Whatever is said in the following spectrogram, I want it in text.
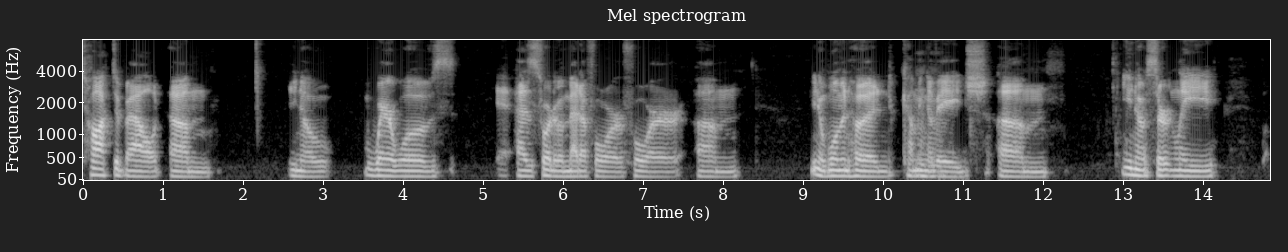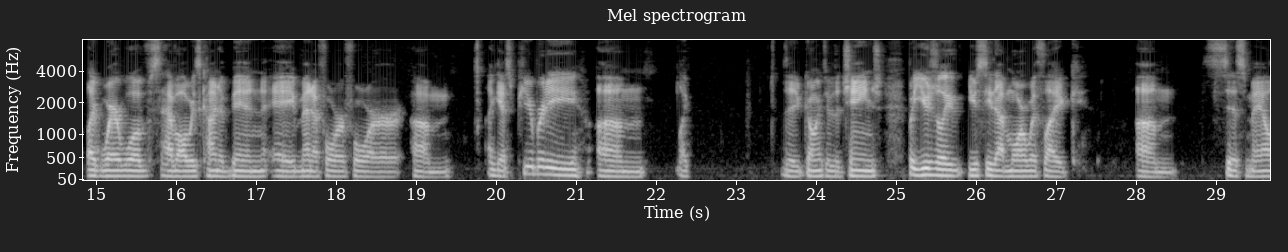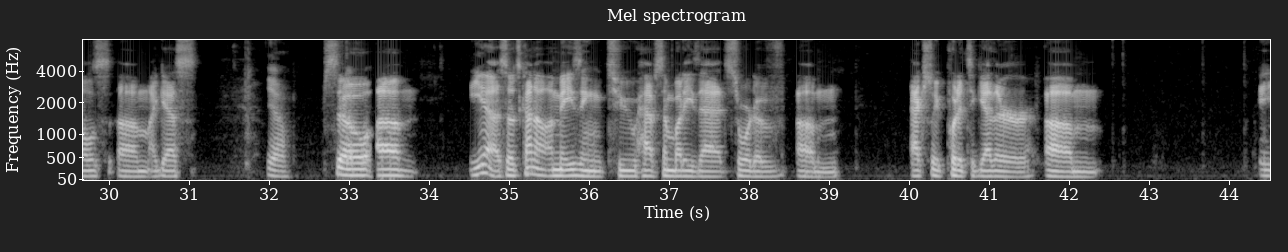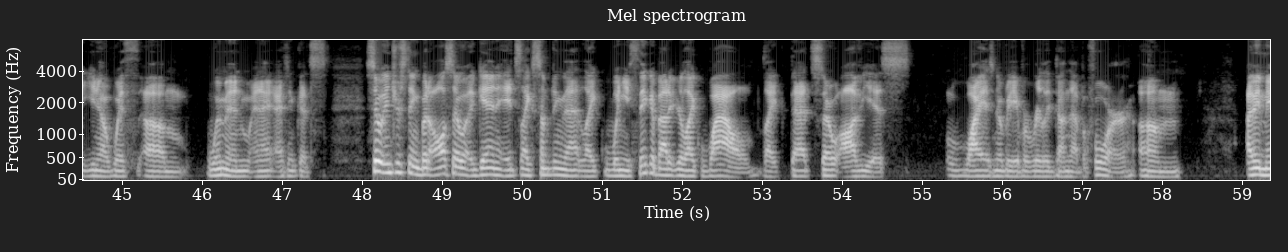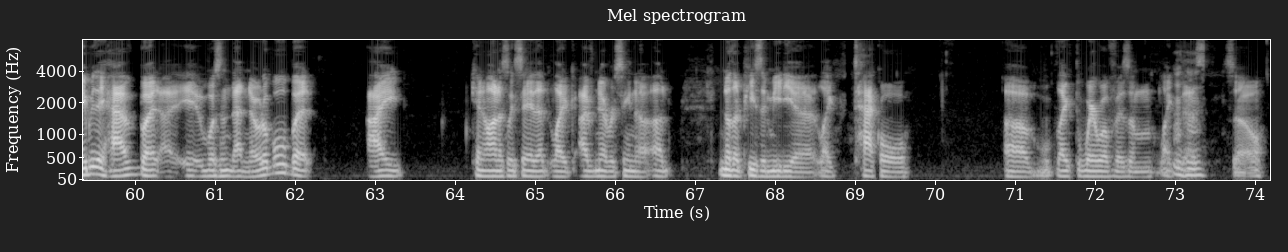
talked about um, you know werewolves as sort of a metaphor for um, you know womanhood coming mm-hmm. of age. Um you know certainly like werewolves have always kind of been a metaphor for um i guess puberty um like the going through the change. But usually you see that more with like um cis males um i guess. Yeah so um yeah so it's kind of amazing to have somebody that sort of um actually put it together um you know with um women and I, I think that's so interesting but also again it's like something that like when you think about it you're like wow like that's so obvious. Why has nobody ever really done that before? Um i mean maybe they have but uh, it wasn't that notable but i can honestly say that like I've never seen a, a another piece of media like tackle uh like the werewolfism like mm-hmm. this. So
